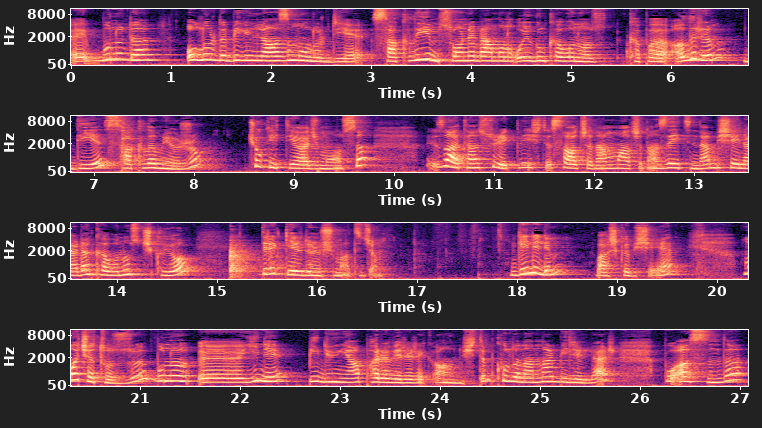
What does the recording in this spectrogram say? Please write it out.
E, bunu da olur da bir gün lazım olur diye saklayayım. Sonra ben bunu uygun kavanoz kapağı alırım diye saklamıyorum. Çok ihtiyacım olsa zaten sürekli işte salçadan, malçadan, zeytinden bir şeylerden kavanoz çıkıyor. Direkt geri dönüşüme atacağım. Gelelim başka bir şeye. Maça tozu. Bunu e, yine bir dünya para vererek almıştım. Kullananlar bilirler. Bu aslında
